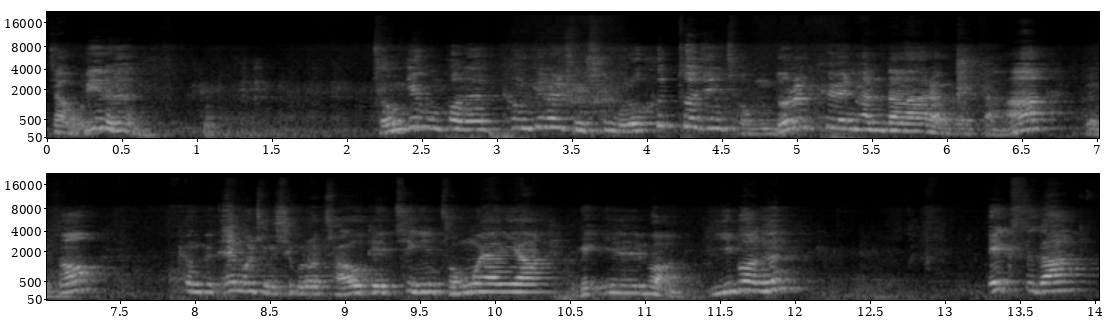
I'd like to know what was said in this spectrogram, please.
자 우리는 정규 분포는 평균을 중심으로 흩어진 정도를 표현한다라고 했다. 그래서 평균 m을 중심으로 좌우 대칭인 종 모양이야. 그게 1번. 2번은 x가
